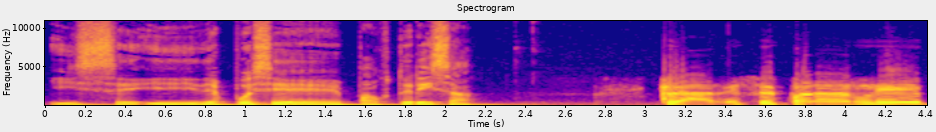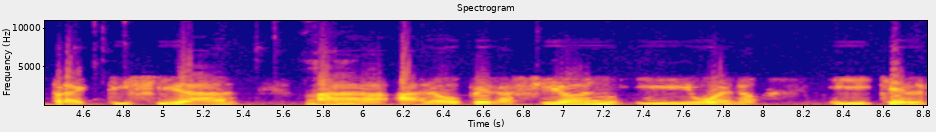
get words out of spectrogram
y, se, y después se pausteriza. Claro, eso es para darle practicidad a, la operación y bueno, y que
